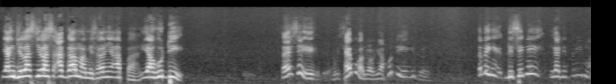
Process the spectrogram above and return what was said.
Yang jelas-jelas agama misalnya apa? Yahudi. Saya sih, saya bukan orang Yahudi gitu. Tapi di sini nggak diterima.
